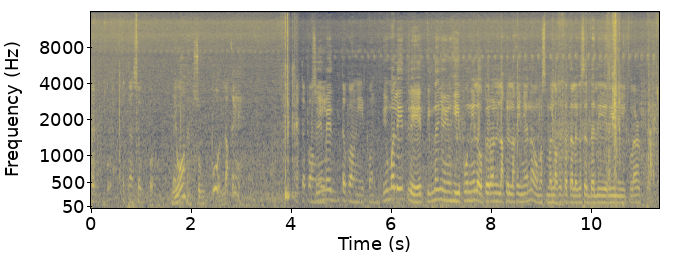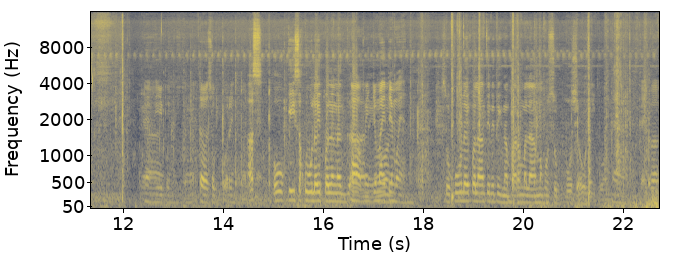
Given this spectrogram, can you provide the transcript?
Sugpo. Ito ang sugpo. Yun, sugpo, laki. Ito po ang, So, yung med- ito po ang hipon. Yung maliit-liit, tignan nyo yung hipon nila, oh, pero ang laki-laki niya na, oh. mas malaki pa talaga sa daliri ni Clark. Oh. Yan, hipon. Ito, ito sugpo rin. As okay sa kulay pala nag Ah, ano medyo yun. maitim mo yan. So kulay pala ang tinitignan para malaman kung sugpo siya o hipon. Yan, kaiba.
